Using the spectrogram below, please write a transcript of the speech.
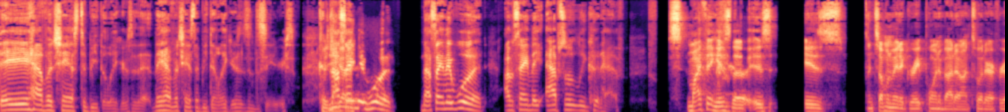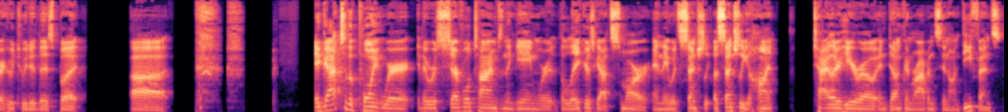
they have a chance to beat the Lakers in that. They have a chance to beat the Lakers in the series. Not gotta, saying they would. Not saying they would. I'm saying they absolutely could have. My thing is though is is and someone made a great point about it on Twitter. I forget who tweeted this, but uh it got to the point where there were several times in the game where the Lakers got smart and they would essentially essentially hunt Tyler Herro and Duncan Robinson on defense.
